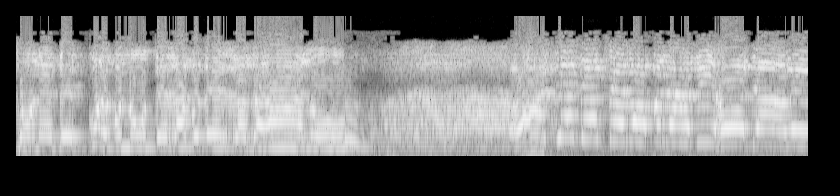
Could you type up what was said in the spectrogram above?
سونے دے قرب نو تے رب دے رضا نو۔ رب راضی ہو جاوے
